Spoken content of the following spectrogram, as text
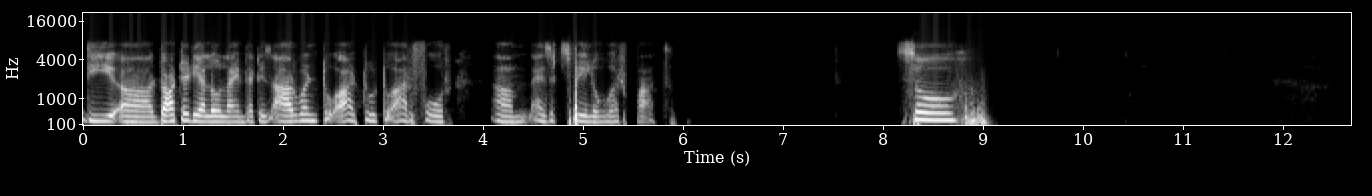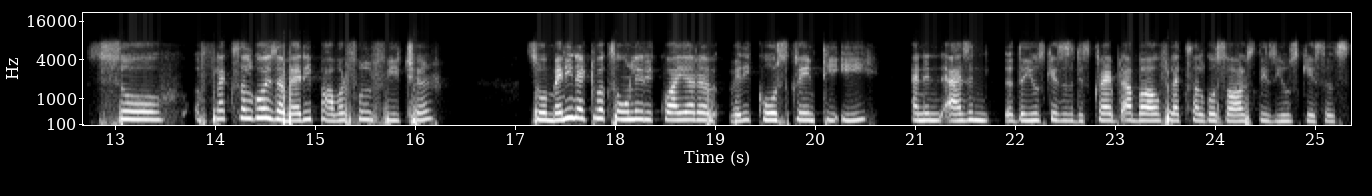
the uh, dotted yellow line that is R1 to R2 to R4 um, as its failover path. So, so FlexAlgo is a very powerful feature. So many networks only require a very coarse grained TE and in, as in the use cases described above, FlexAlgo solves these use cases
